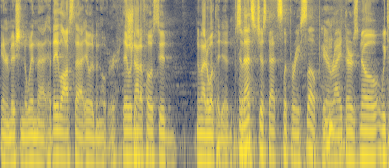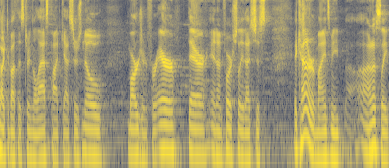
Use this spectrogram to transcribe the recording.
intermission to win that. Had they lost that, it would have been over. They would Sure. not have hosted, no matter what they did. So And that's just that slippery slope here, Mm-hmm. right? There's no, we talked about this during the last podcast, there's no margin for error there. And unfortunately, that's just, it kind of reminds me, honestly,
